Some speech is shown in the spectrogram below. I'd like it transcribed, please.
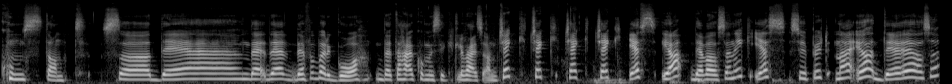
konstant. Så det, det, det, det får bare gå. Dette her kommer sikkert til å være sånn check, check, check, check. Yes, ja, det var også en ikk. Yes, supert. Nei, ja, det også.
